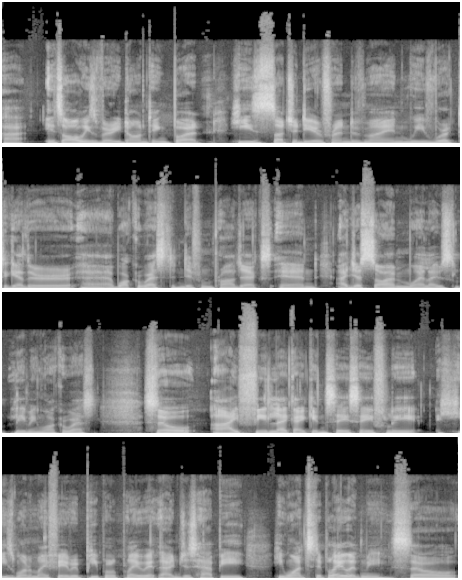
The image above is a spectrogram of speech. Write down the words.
uh, it's always very daunting. But he's such a dear friend of mine. We've worked together uh, at Walker West in different projects, and I just saw him while I was leaving Walker West. So I feel like I can say safely he's one of my favorite people to play with. I'm just happy he wants to play with me. So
